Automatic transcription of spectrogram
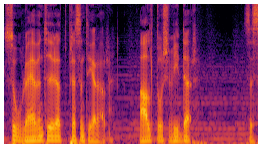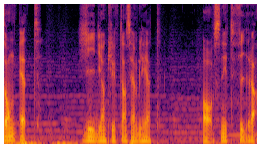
Soloäventyret presenterar Altors vidder. Säsong 1. Gideon-klyftans hemlighet. Avsnitt 4.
